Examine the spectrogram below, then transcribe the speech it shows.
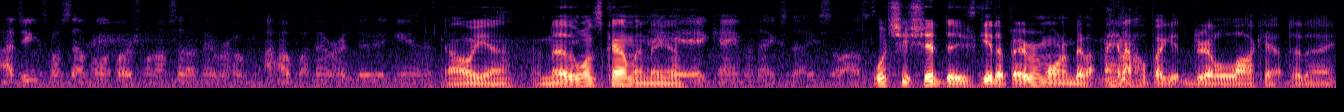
I jinxed myself on the first one. I said I never hope. I hope I never had to do it again. Oh yeah. Another one's coming yeah, then. it came the next day. So I was. What you should do is get up every morning and be like, man, I hope I get to drill a lockout today.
